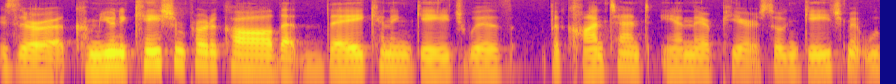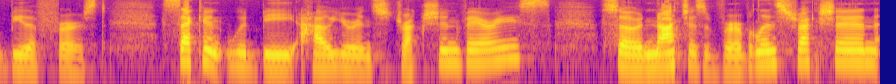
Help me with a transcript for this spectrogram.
is there a communication protocol that they can engage with the content and their peers. So engagement would be the first. Second would be how your instruction varies. So not just verbal instruction,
